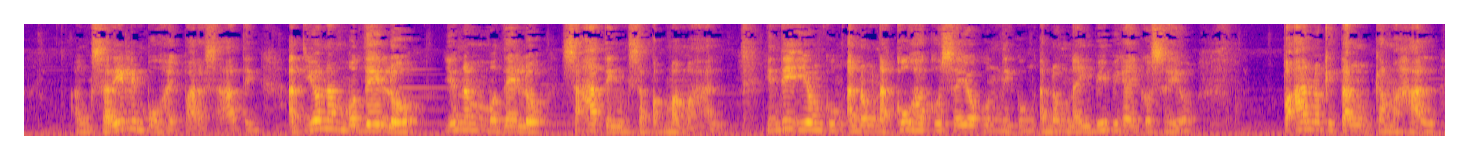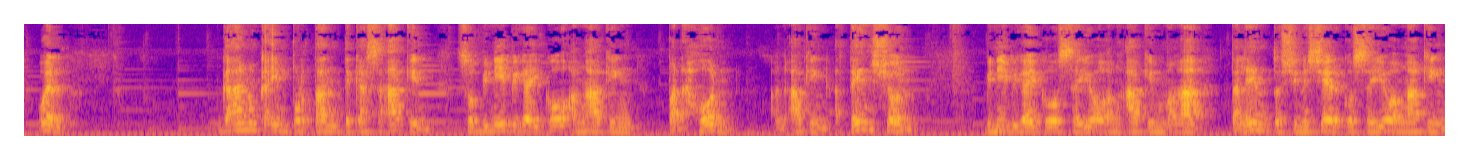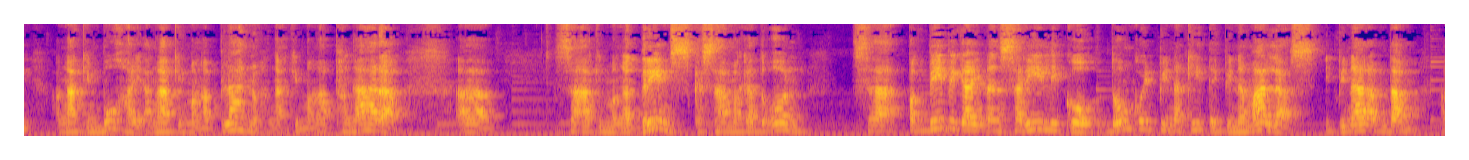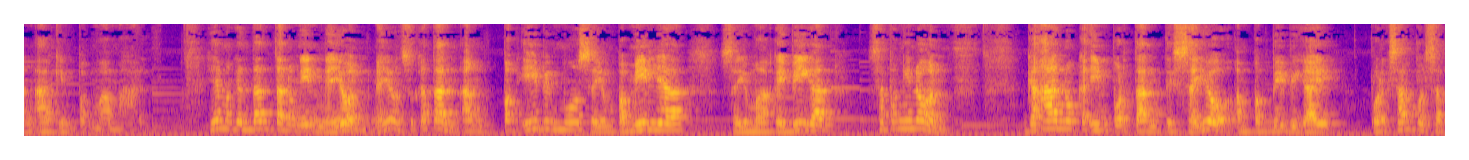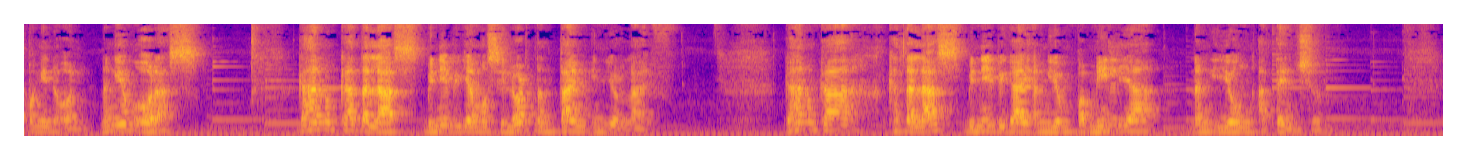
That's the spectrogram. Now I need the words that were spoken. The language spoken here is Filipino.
ang sariling buhay para sa ating. At yun ang modelo, yun ang modelo sa ating sa pagmamahal. Hindi yung kung anong nakuha ko sa iyo, kundi kung anong naibibigay ko sa iyo. Paano kitang kamahal? Well, gaano ka-importante ka sa akin. So binibigay ko ang aking panahon, ang aking attention. Binibigay ko sa iyo ang aking mga talento, sinishare ko sa iyo ang aking ang aking buhay, ang aking mga plano, ang aking mga pangarap, uh, sa aking mga dreams, kasama ka doon. Sa pagbibigay ng sarili ko, doon ko ipinakita, ipinamalas, ipinaramdam ang aking pagmamahal. Kaya magandang tanungin ngayon. Ngayon, sukatan ang pag-ibig mo sa iyong pamilya, sa iyong mga kaibigan, sa Panginoon. Gaano ka-importante sa iyo ang pagbibigay, for example, sa Panginoon, ng iyong oras? Gaano kadalas binibigyan mo si Lord ng time in your life? Gaano ka kadalas binibigay ang iyong pamilya ng iyong attention?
